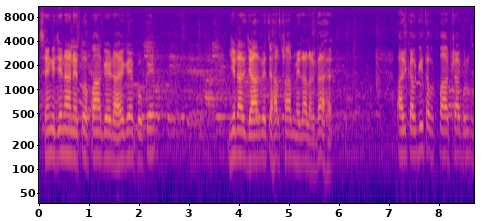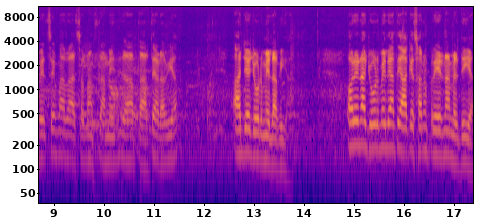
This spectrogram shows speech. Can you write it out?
ਸਿੰਘ ਜਿਨ੍ਹਾਂ ਨੇ ਤੋਪਾਂ ਅੱਗੇ ਢਾਏ ਗਏ ਕੋਕੇ ਜਿਨ੍ਹਾਂ ਦੀ ਯਾਦ ਵਿੱਚ ਹਰ ਸਾਲ ਮੇਲਾ ਲੱਗਦਾ ਹੈ। ਅੱਜ ਕਲਗੀਧਰ ਪਾਤਸ਼ਾਹ ਗੁਰੂ ਗੋਬਿੰਦ ਸਿੰਘ ਮਹਾਰਾਜ ਸਰਬੰਸਤਾਨੀ ਜੀ ਦਾ ਅਵਤਾਰ ਦਿਹਾੜਾ ਵੀ ਆ। ਅੱਜ ਇਹ ਜੋੜ ਮੇਲਾ ਵੀ ਆ। ਔਰ ਇਹਨਾਂ ਜੋੜ ਮੇਲਿਆਂ ਤੇ ਆ ਕੇ ਸਾਨੂੰ ਪ੍ਰੇਰਣਾ ਮਿਲਦੀ ਆ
